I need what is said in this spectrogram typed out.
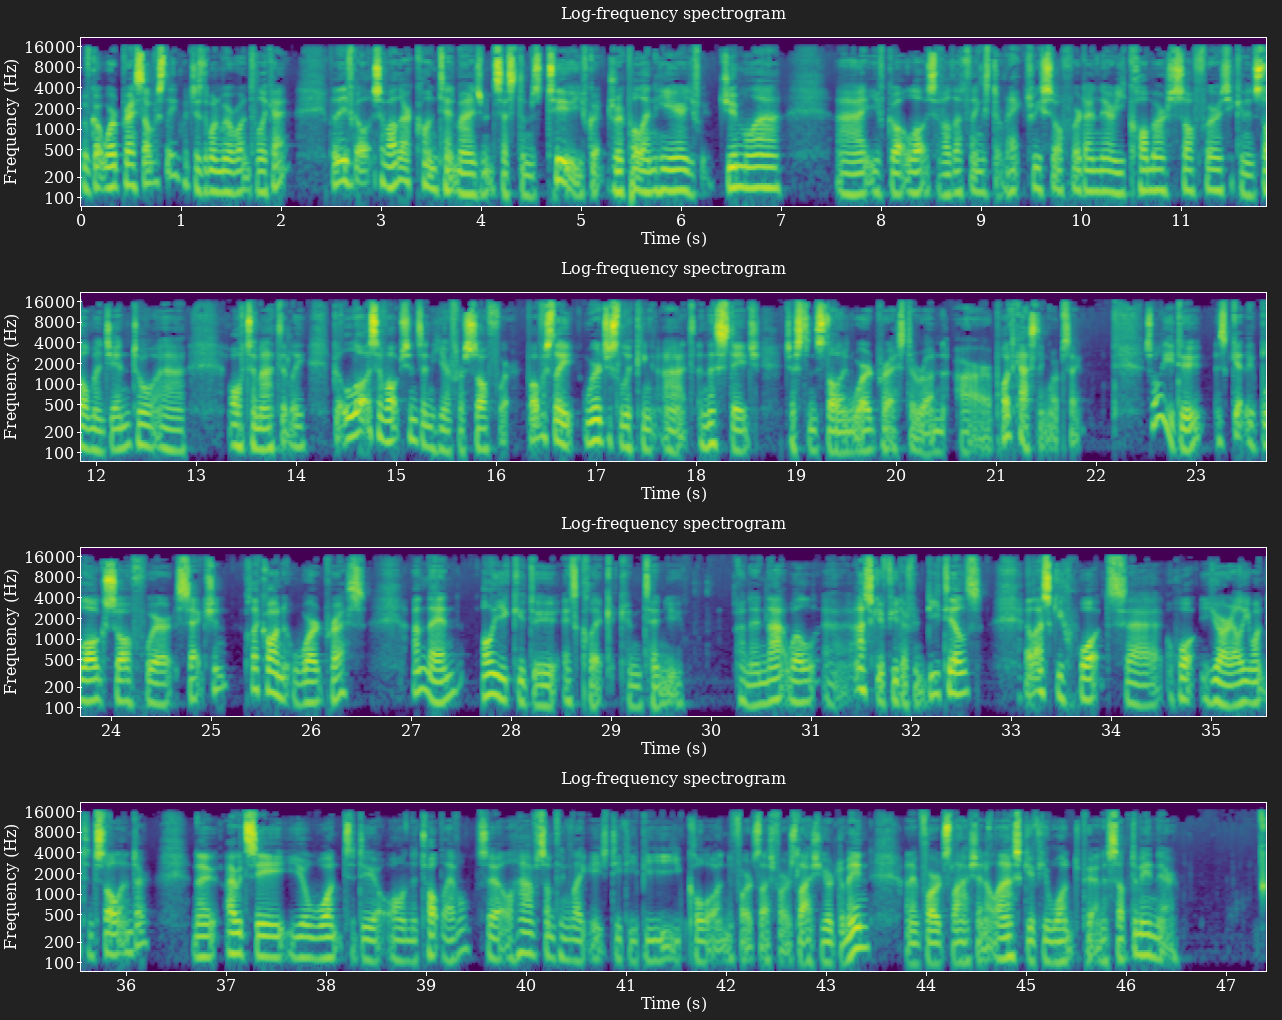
We've got WordPress, obviously, which is the one we were wanting to look at, but you've got lots of other content management systems too. You've got Drupal in here, you've got Joomla, uh, you've got lots of other things, directory software down there, e-commerce softwares. You can install Magento uh, automatically. You've got lots of options in here for software. But obviously, we're just looking at, in this stage, just installing WordPress to run our podcasting website. So all you do is get the blog software section, click on WordPress, and then all you could do is click continue. And then that will uh, ask you a few different details. It'll ask you what uh, what URL you want to install it under. Now, I would say you'll want to do it on the top level, so it'll have something like HTTP colon forward slash forward slash your domain, and then forward slash, and it'll ask you if you want to put in a subdomain there.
